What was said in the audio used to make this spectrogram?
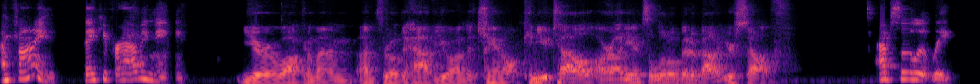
I'm fine. Thank you for having me. You're welcome. I'm I'm thrilled to have you on the channel. Can you tell our audience a little bit about yourself? Absolutely.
